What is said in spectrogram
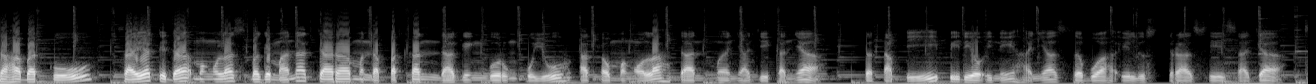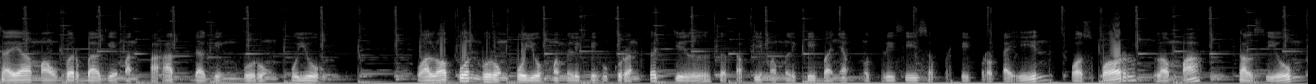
Sahabatku, saya tidak mengulas bagaimana cara mendapatkan daging burung puyuh atau mengolah dan menyajikannya. Tetapi video ini hanya sebuah ilustrasi saja. Saya mau berbagi manfaat daging burung puyuh. Walaupun burung puyuh memiliki ukuran kecil, tetapi memiliki banyak nutrisi seperti protein, fosfor, lemak, kalsium,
